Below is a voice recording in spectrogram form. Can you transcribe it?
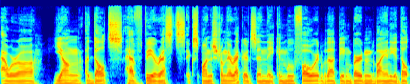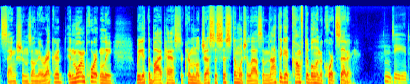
our uh, young adults have the arrests expunged from their records and they can move forward without being burdened by any adult sanctions on their record. And more importantly, we get to bypass the criminal justice system, which allows them not to get comfortable in a court setting. Indeed.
